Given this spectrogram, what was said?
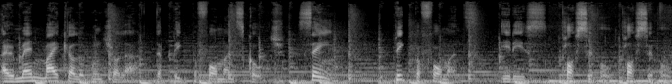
I remain Michael Ogunshola, the Peak Performance Coach, saying, Peak Performance, it is possible, possible.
